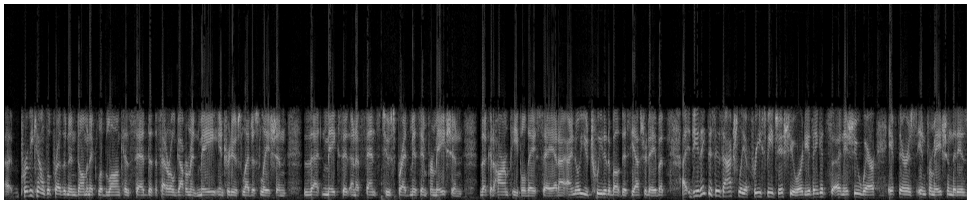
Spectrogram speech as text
Uh, Privy Council President Dominic LeBlanc has said that the federal government may introduce legislation that makes it an offense to spread misinformation that could harm people, they say. And I, I know you tweeted about this yesterday, but uh, do you think this is actually a free speech issue, or do you think it's an issue where if there is information that is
